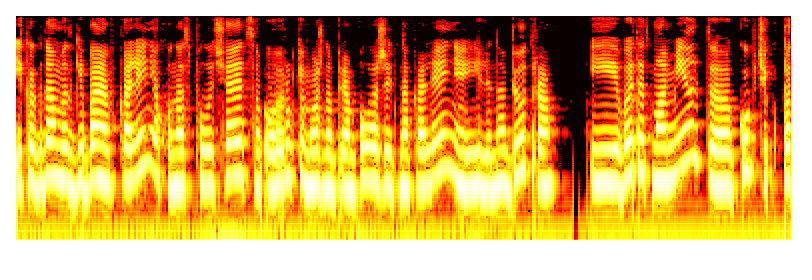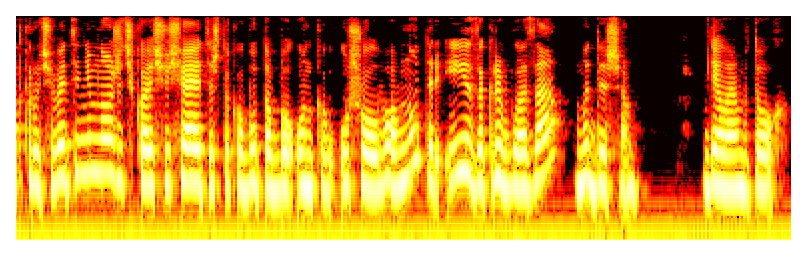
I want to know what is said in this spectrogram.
И когда мы сгибаем в коленях, у нас получается, руки можно прям положить на колени или на бедра. И в этот момент э, копчик подкручиваете немножечко, ощущаете, что как будто бы он ушел вовнутрь, и закрыв глаза, мы дышим. Делаем вдох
